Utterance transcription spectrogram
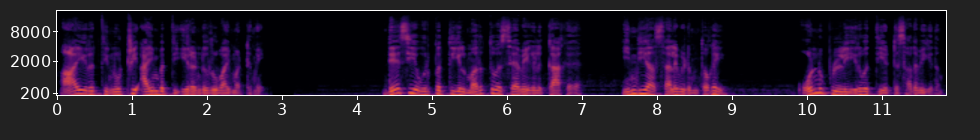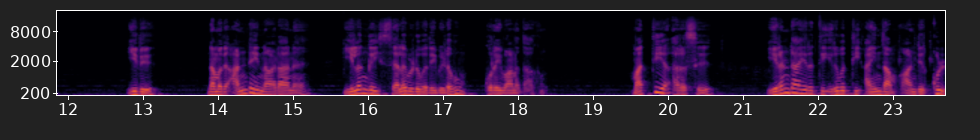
ஆயிரத்தி நூற்றி ஐம்பத்தி இரண்டு ரூபாய் மட்டுமே. தேசிய உற்பத்தியில் மருத்துவ சேவைகளுக்காக இந்தியா செலவிடும் தொகை ஒன்று புள்ளி இருபத்தி எட்டு சதவிகிதம். இது நமது அண்டை நாடான இலங்கை செலவிடுவதை விடவும் குறைவானதாகும். மத்திய அரசு இரண்டாயிரத்தி இருபத்தி ஐந்தாம் ஆண்டிற்குள்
